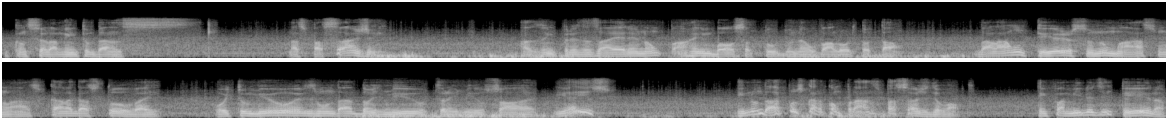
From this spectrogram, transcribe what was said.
o cancelamento das, das passagens, as empresas aéreas não reembolsam tudo, né? O valor total. Dá lá um terço no máximo lá. Se o cara gastou, vai, 8 mil, eles vão dar 2 mil, 3 mil só. E é isso. E não dá para os caras comprar as passagens de volta. Tem famílias inteiras,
